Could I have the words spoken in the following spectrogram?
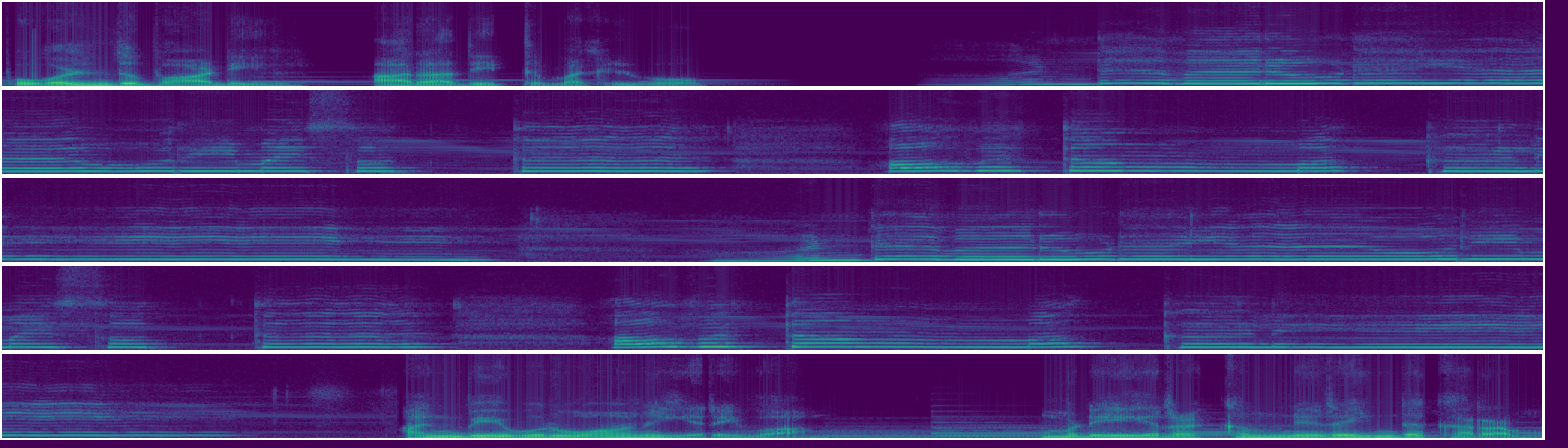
புகழ்ந்து பாடி ஆராதித்து மகிழ்வோம். அன்பே உருவான இறைவா உம்முடைய இரக்கம் நிறைந்த கரம்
